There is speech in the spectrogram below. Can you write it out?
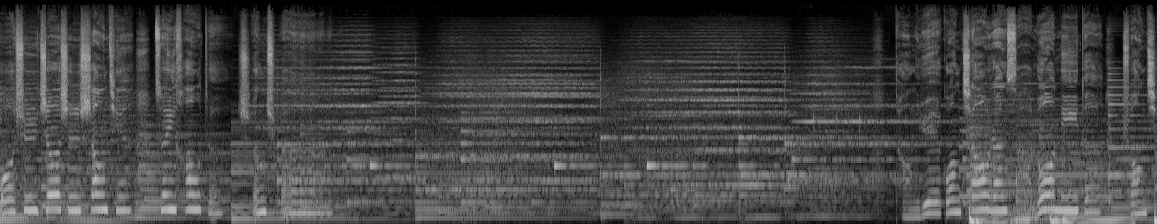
或许这是上天最好的成全。当月光悄然洒落你的窗前，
